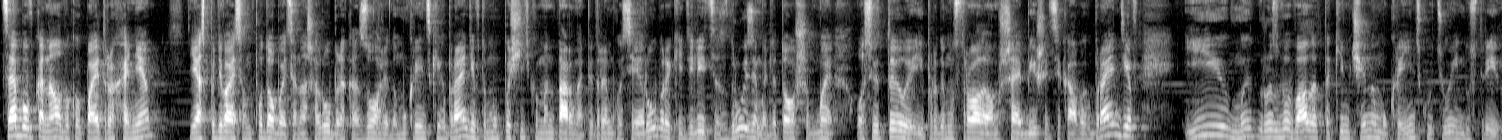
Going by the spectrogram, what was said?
Це був канал Викопай трохи. Я сподіваюся, вам подобається наша рубрика з оглядом українських брендів. Тому пишіть коментар на підтримку цієї рубрики, діліться з друзями для того, щоб ми освітили і продемонстрували вам ще більше цікавих брендів. І ми розвивали таким чином українську цю індустрію.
